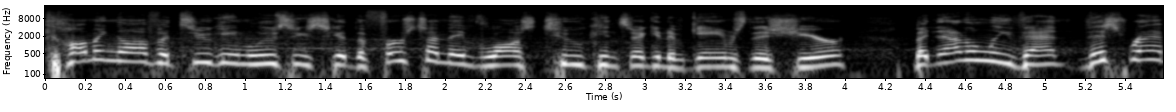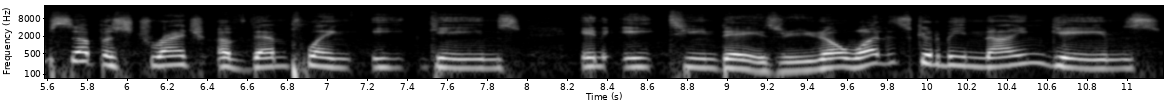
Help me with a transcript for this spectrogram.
Coming off a two game losing skid, the first time they've lost two consecutive games this year. But not only that, this wraps up a stretch of them playing eight games in 18 days. And you know what? It's going to be nine games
